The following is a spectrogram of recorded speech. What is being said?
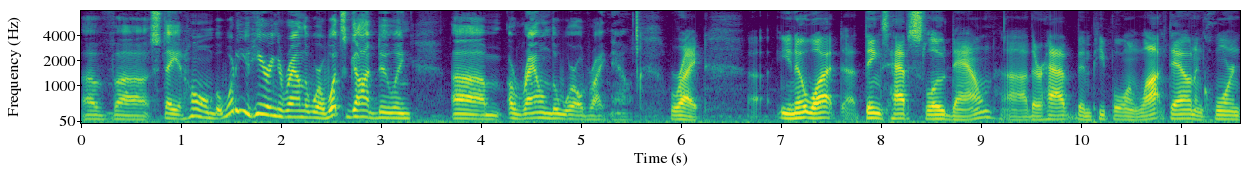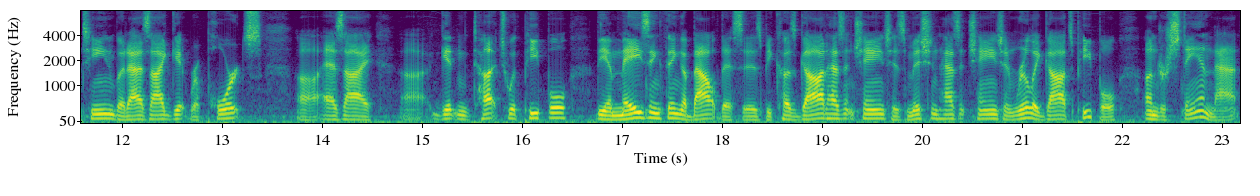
of uh, stay at home. But what are you hearing around the world? What's God doing um, around the world right now? Right. Uh, you know what? Uh, things have slowed down. Uh, there have been people on lockdown and quarantine, but as I get reports, uh, as I uh, get in touch with people, the amazing thing about this is because God hasn't changed, His mission hasn't changed, and really God's people understand that.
